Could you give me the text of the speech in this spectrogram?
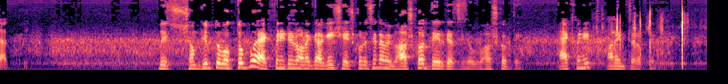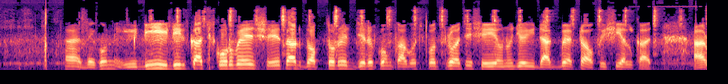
ডাকবে। বেশ, সংক্ষিপ্ত বক্তব্য, এক মিনিটের অনেক আগেই শেষ করেছেন, আমি ভাস্কর দের কাছে যাব। ভাস্কর দে, এক মিনিট আনইন্টারাপ্টেড হ্যাঁ দেখুন ইডি ইডির কাজ করবে, সে তার দপ্তরের যেরকম কাগজপত্র আছে সেই অনুযায়ী ডাকবে একটা অফিসিয়াল কাজ। আর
